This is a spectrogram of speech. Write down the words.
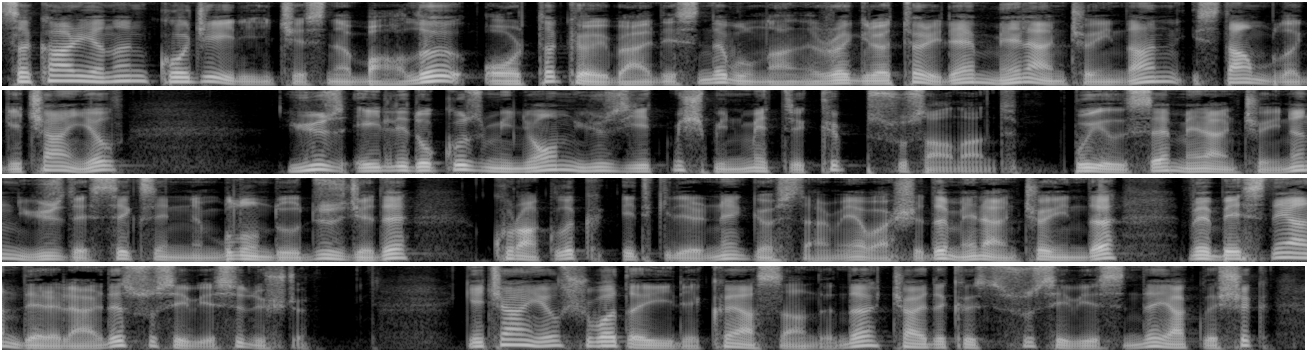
Sakarya'nın Kocaeli ilçesine bağlı Ortaköy beldesinde bulunan regülatör ile Melen çayından İstanbul'a geçen yıl 159 milyon 170 bin metreküp su sağlandı. Bu yıl ise Melen çayının %80'inin bulunduğu Düzce'de kuraklık etkilerini göstermeye başladı. Melen çayında ve besleyen derelerde su seviyesi düştü. Geçen yıl Şubat ayı ile kıyaslandığında çaydaki su seviyesinde yaklaşık 80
